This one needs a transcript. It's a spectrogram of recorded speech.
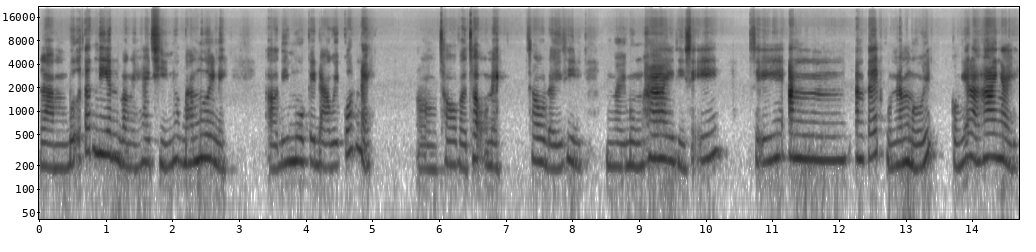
làm bữa tất niên vào ngày 29 hoặc 30 này uh, đi mua cây đào cây quất này uh, cho vào chậu này. Sau đấy thì ngày mùng 2 thì sẽ sẽ ăn ăn Tết của năm mới. Có nghĩa là hai ngày.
